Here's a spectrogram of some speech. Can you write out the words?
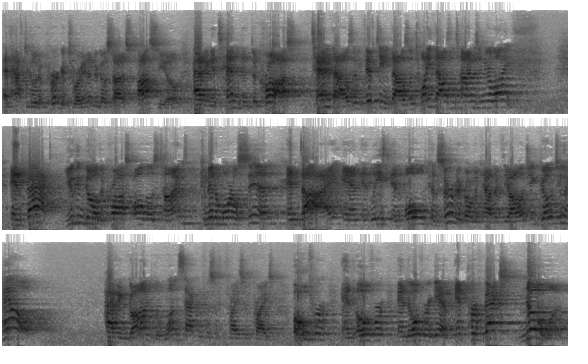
and have to go to purgatory and undergo status passio, having attended the cross 10,000, 15,000, 20,000 times in your life. In fact, you can go to the cross all those times, commit a mortal sin, and die, and at least in old conservative Roman Catholic theology, go to hell. Having gone to the one sacrifice of Christ of Christ over and over and over again. It perfects no one.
